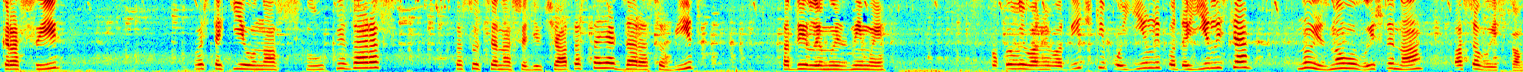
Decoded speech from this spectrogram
краси. Ось такі у нас луки зараз. Пасуться наші дівчата стоять. Зараз обід. Ходили ми з ними, попили вони водички, поїли, подоїлися. Ну і знову вийшли на пасовисько.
